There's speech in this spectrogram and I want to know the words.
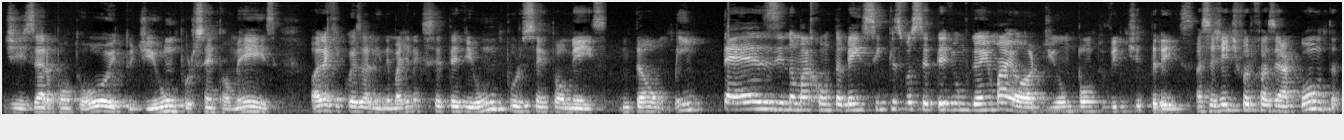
de 0,8, de 1% ao mês. Olha que coisa linda. Imagina que você teve 1% ao mês. Então, em tese, numa conta bem simples, você teve um ganho maior de 1,23. Mas se a gente for fazer a conta,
